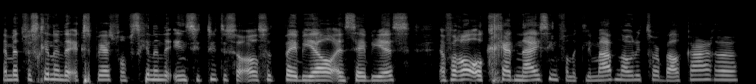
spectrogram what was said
en met verschillende experts van verschillende instituten zoals het PBL en CBS en vooral ook Gert Nijsing van de Klimaatmonitor bij elkaar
